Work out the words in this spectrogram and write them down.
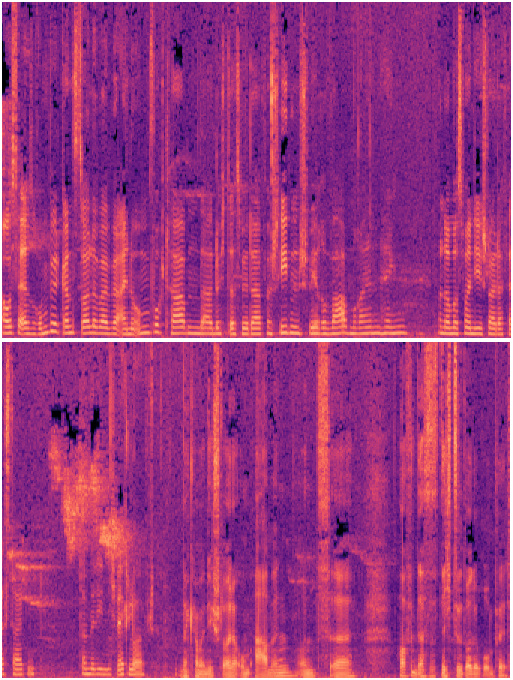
Außer es rumpelt ganz dolle, weil wir eine Umwucht haben, dadurch, dass wir da verschiedene schwere Waben reinhängen. Und da muss man die Schleuder festhalten, damit die nicht wegläuft. Dann kann man die Schleuder umarmen und äh, hoffen, dass es nicht zu dolle rumpelt.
